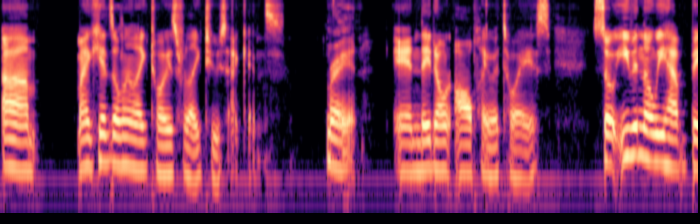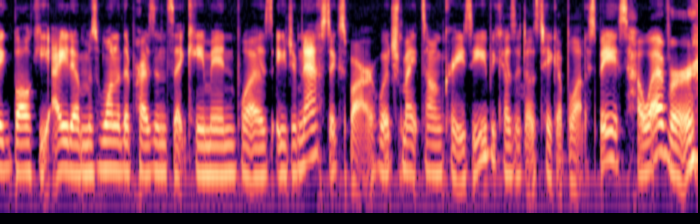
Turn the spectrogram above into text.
um, my kids only like toys for like two seconds. right. and they don't all play with toys. So even though we have big bulky items, one of the presents that came in was a gymnastics bar, which might sound crazy because it does take up a lot of space. However,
